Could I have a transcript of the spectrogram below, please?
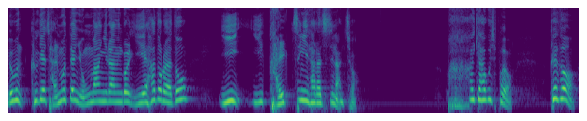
여러분 그게 잘못된 욕망이라는 걸 이해하더라도 이, 이 갈증이 사라지진 않죠. 막 이게 하고 싶어요. 그래서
